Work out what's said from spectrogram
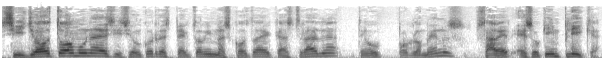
Si yo tomo una decisión con respecto a mi mascota de castrarla, tengo por lo menos saber eso que implica.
